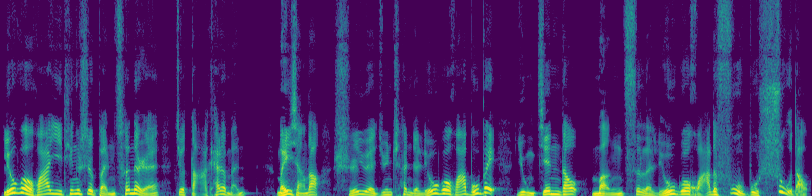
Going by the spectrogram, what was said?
刘国华一听是本村的人，就打开了门。没想到石月军趁着刘国华不备，用尖刀猛刺了刘国华的腹部数刀，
